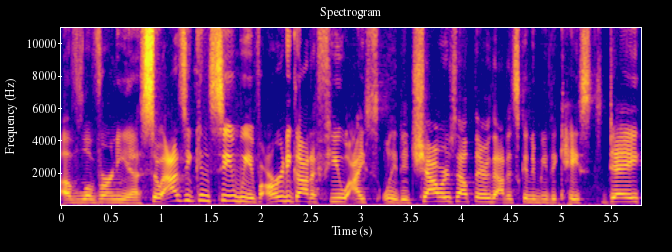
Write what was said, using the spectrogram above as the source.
of La Vernia. So as you can see, we've already got a few isolated showers out there. That is going to be the case today.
